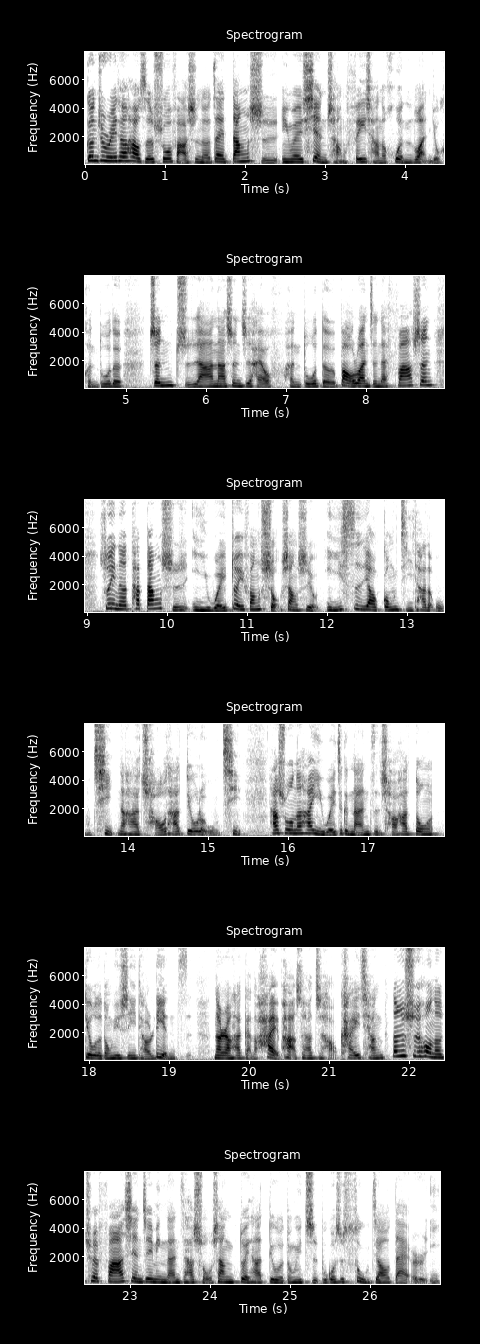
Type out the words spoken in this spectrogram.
根据 Rittenhouse 的说法是呢，在当时因为现场非常的混乱，有很多的争执啊，那甚至还有很多的暴乱正在发生，所以呢，他当时以为对方手上是有疑似要攻击他的武器，那他朝他丢了武器。他说呢，他以为这个男子朝他东丢的东西是一条链子，那让他感到害怕，所以他只好开枪。但是事后呢，却发现这名男子他手上对他丢的东西只不过是塑胶袋而已。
